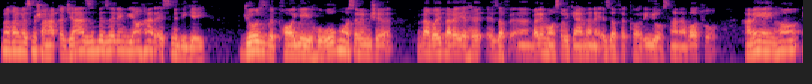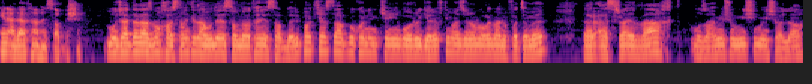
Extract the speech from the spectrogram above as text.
می‌خوایم اسمش حق جذب بذاریم یا هر اسم دیگه ای جزء پایه حقوق محاسبه میشه و باید برای اضافه برای محاسبه کردن اضافه کاری و سنوات و همه اینها این عدد هم حساب بشه. مجدد از ما خواستن که در مورد استانداردهای حسابداری پادکست ضبط بکنیم که این قرار گرفتیم از جناب آقای بنو فاطمه. در اسرع وقت مزاحمشون میشیم و انشالله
